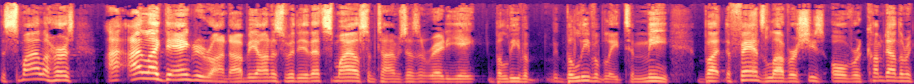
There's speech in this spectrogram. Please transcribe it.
The smile of hers. I, I like the angry Ronda. I'll be honest with you. That smile sometimes doesn't radiate believab- believably to me, but the fans love her. She's over. Come down the ring.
